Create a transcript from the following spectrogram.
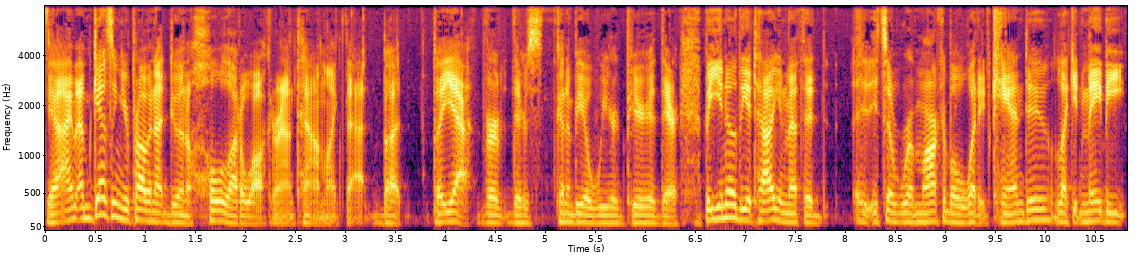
Yeah, I'm, I'm guessing you're probably not doing a whole lot of walking around town like that, but but yeah, there's going to be a weird period there. But you know, the Italian method, it's a remarkable what it can do. Like it may be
